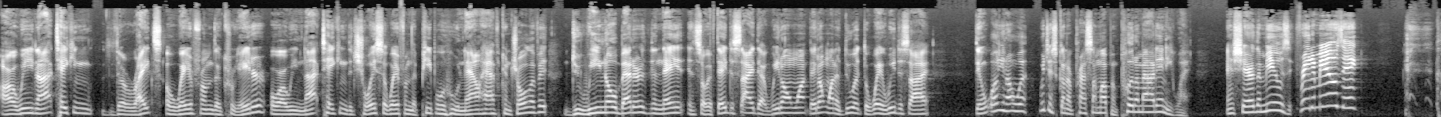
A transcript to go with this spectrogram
are we not taking the rights away from the creator or are we not taking the choice away from the people who now have control of it do we know better than they and so if they decide that we don't want they don't want to do it the way we decide then well you know what we're just going to press them up and put them out anyway and share the music. Free the music.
